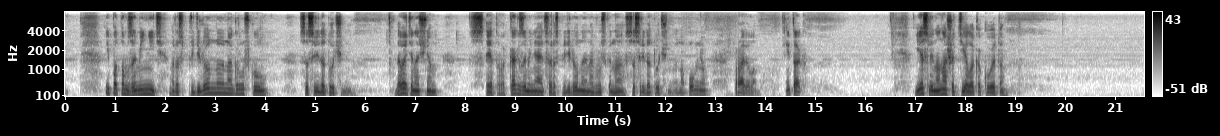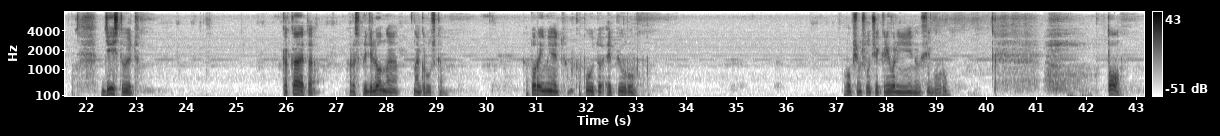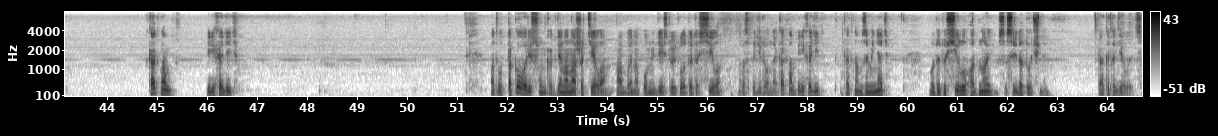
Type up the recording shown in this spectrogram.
и потом заменить распределенную нагрузку сосредоточенной. Давайте начнем с этого. Как заменяется распределенная нагрузка на сосредоточенную? Напомню правило. Итак, если на наше тело какое-то действует какая-то распределенная нагрузка, которая имеет какую-то эпюру в общем случае криволинейную фигуру, то как нам переходить от вот такого рисунка, где на наше тело АБ, напомню, действует вот эта сила распределенная, как нам переходить, как нам заменять вот эту силу одной сосредоточенной. Как это делается?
